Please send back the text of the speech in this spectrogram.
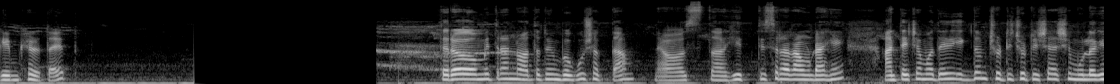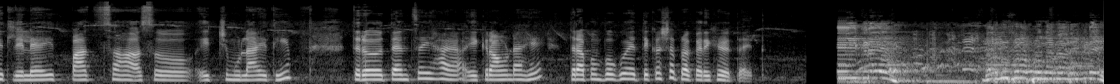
गेम खेळत आहेत तर मित्रांनो आता तुम्ही बघू शकता ही तिसरा राऊंड आहे आणि त्याच्यामध्ये एकदम छोटी छोटीशी अशी मुलं घेतलेली आहेत. पाच सहा असं एजची मुलं आहेत ही. तर त्यांचाही हा एक राऊंड आहे. तर आपण बघूया ते कशा प्रकारे खेळत आहेत दुसरा धर इकडे.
